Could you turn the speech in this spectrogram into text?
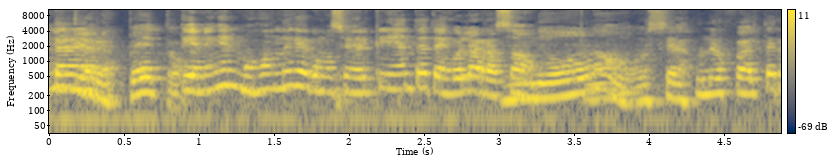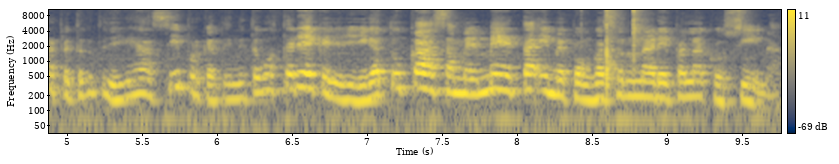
tienen, de respeto. Tienen el mojón de que como soy el cliente tengo la razón. No, o sea, es una falta de respeto que te llegues así, porque a ti no te gustaría que yo llegue a tu casa, me meta y me ponga a hacer una arepa en la cocina.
